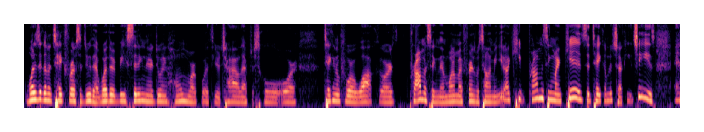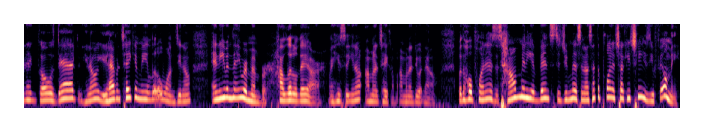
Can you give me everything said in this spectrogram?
what is it going to take for us to do that? Whether it be sitting there doing homework with your child after school, or taking them for a walk, or promising them. One of my friends was telling me, you know, I keep promising my kids to take them to Chuck E. Cheese. And it goes, Dad, you know, you haven't taken me, little ones, you know. And even they remember how little they are. And he said, you know, I'm going to take them. I'm going to do it now. But the whole point is, is how many events did you miss? And that's not the point of Chuck E. Cheese. You feel me?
